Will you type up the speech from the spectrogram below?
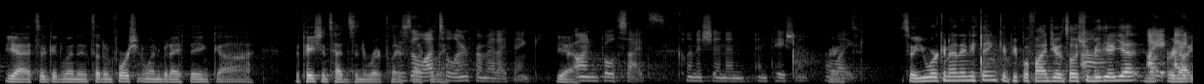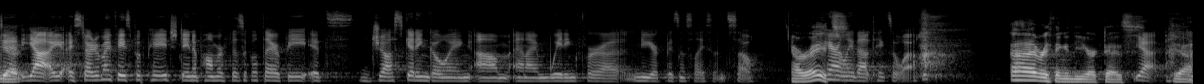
yeah, it's a good one. It's an unfortunate one, but I think uh, the patient's head's in the right place. There's a lot to learn from it, I think. Yeah. On both sides, clinician and, and patient Right. So you working on anything? Can people find you on social Uh, media yet? Not- I, or I not did, yet? yeah. I, I started my Facebook page, Dana Palmer Physical Therapy. It's just getting going, um, and I'm waiting for a New York business license. So All right. apparently that takes a while. Uh, everything in New York does. Yeah. Yeah.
